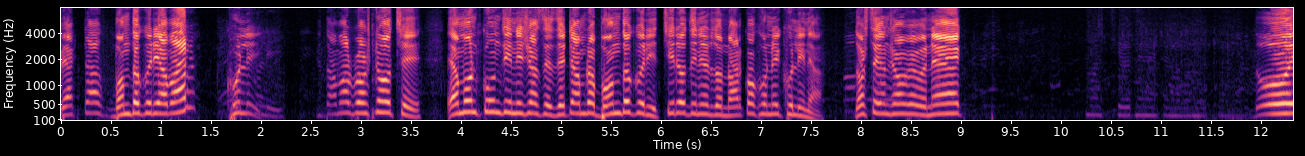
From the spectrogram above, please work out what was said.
ব্যাগটা বন্ধ করি আবার খুলি। কিন্তু আমার প্রশ্ন হচ্ছে এমন কোন জিনিস আছে যেটা আমরা বন্ধ করি চিরদিনের জন্য আর কখনোই খুলি না? দশ সেকেন্ড সময় পাবেন এক দুই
